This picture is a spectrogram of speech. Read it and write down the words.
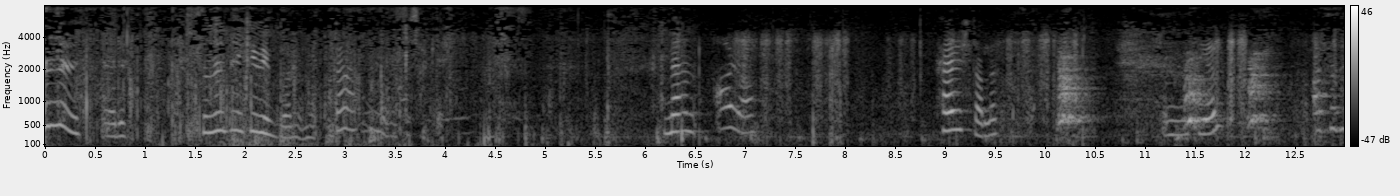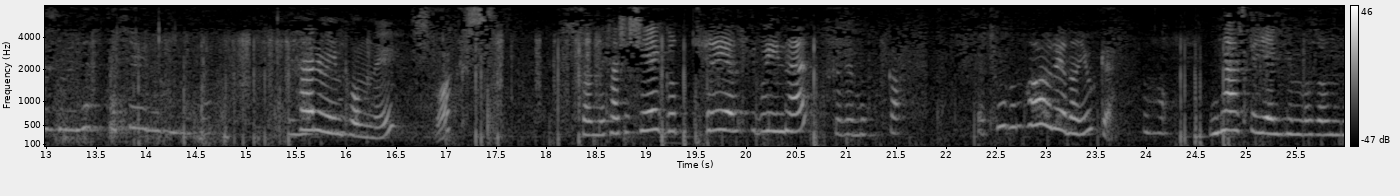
Nu är det. Så nu tänker vi börja mocka och göra lite saker. Men, ah, ja. Här är stallet. Som ni ser. Alltså det ska bli jättekul. Här är min ponny, Svax. Som ni kanske ser går trevligt att gå in här. Ska vi mocka? Jag tror de har redan gjort det. Den här ska egentligen vara som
